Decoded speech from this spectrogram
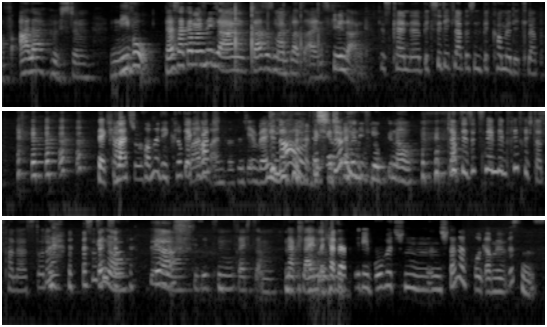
auf allerhöchstem Niveau. Besser kann man es nicht sagen. Das ist mein Platz 1. Vielen Dank. Das ist kein äh, Big City Club, das ist ein Big Comedy Club. Der Quatsch Comedy Club der war Quatsch. ansässig in Berlin. Genau, Der das stimmt. Comedy Club, genau. Ich glaube, der sitzt neben dem Friedrichstadtpalast, oder? Das Genau. so? Ja. Genau. Die sitzen rechts am einer kleinen. Vielleicht hat der Freddy Bobic ein ein Standardprogramm, wir wissen es.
